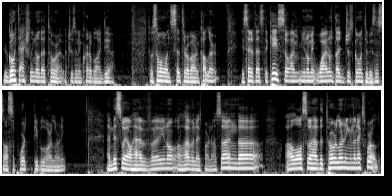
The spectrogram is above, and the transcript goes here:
you're going to actually know that Torah, which is an incredible idea. So someone once said to Rabbi Kotler, he said, if that's the case, so I'm, you know, why don't I just go into business? And I'll support people who are learning, and this way I'll have, uh, you know, I'll have a nice parnasa, and uh, I'll also have the Torah learning in the next world.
